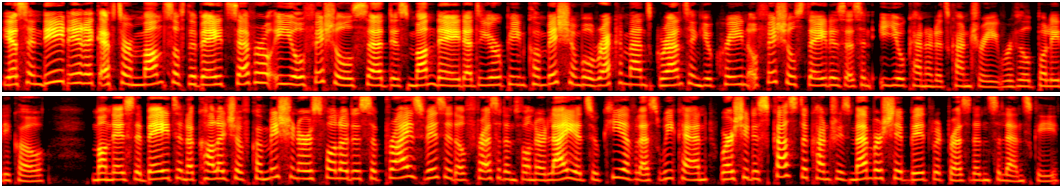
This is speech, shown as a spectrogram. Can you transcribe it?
Yes, indeed, Eric. After months of debate, several EU officials said this Monday that the European Commission will recommend granting Ukraine official status as an EU candidate country, revealed Politico. Monday's debate in the College of Commissioners followed a surprise visit of President von der Leyen to Kiev last weekend, where she discussed the country's membership bid with President Zelensky.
